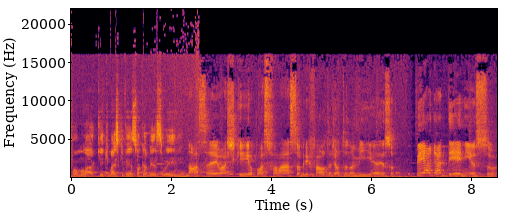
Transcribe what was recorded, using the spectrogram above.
vamos lá, o que, que mais que vem à sua cabeça, Winnie? Nossa, eu acho que eu posso falar sobre falta de autonomia. Eu sou PhD nisso.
